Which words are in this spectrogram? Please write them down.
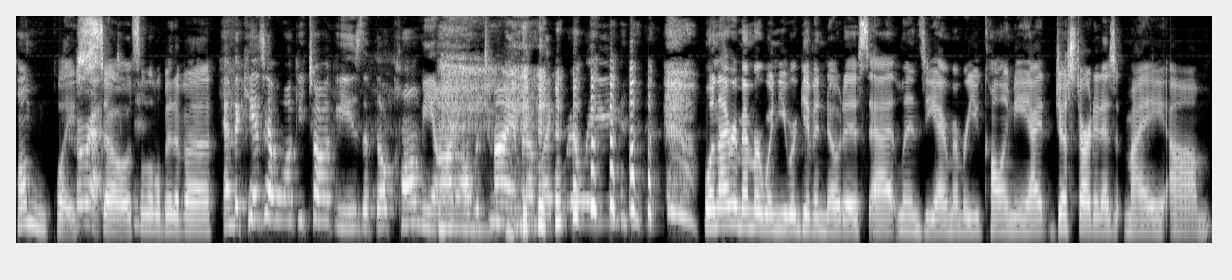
home place. Correct. So it's a little bit of a. and the kids have walkie talkies that they'll call me on all the time, and I'm like, really? Well, and I remember when you were given notice at Lindsay. I remember you calling me. I just started as my um,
